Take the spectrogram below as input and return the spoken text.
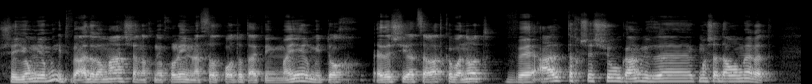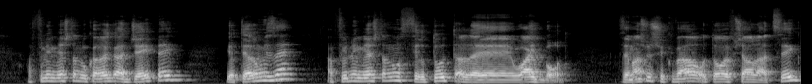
שיומיומית, ועד רמה שאנחנו יכולים לעשות prototyping מהיר, מתוך איזושהי הצהרת כוונות, ואל תחששו גם אם זה, כמו שהדר אומרת, אפילו אם יש לנו כרגע JPEG, יותר מזה, אפילו אם יש לנו שרטוט על whiteboard. זה משהו שכבר אותו אפשר להציג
